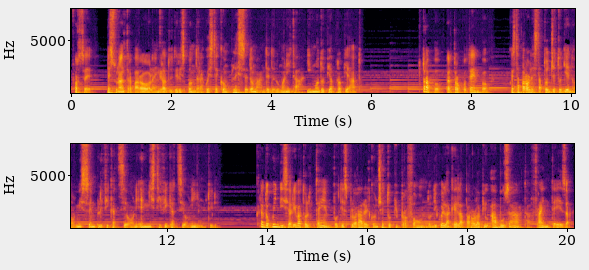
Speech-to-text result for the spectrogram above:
Forse nessun'altra parola è in grado di rispondere a queste complesse domande dell'umanità in modo più appropriato. Purtroppo, per troppo tempo, questa parola è stata oggetto di enormi semplificazioni e mistificazioni inutili. Credo quindi sia arrivato il tempo di esplorare il concetto più profondo di quella che è la parola più abusata, fraintesa,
